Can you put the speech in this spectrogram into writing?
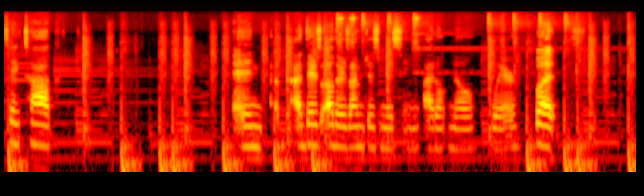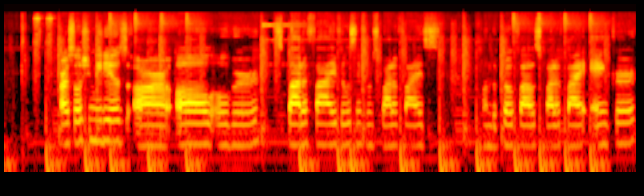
TikTok, and uh, there's others I'm just missing. I don't know where, but our social medias are all over Spotify. If you're listening from Spotify, it's on the profile Spotify, Anchor,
